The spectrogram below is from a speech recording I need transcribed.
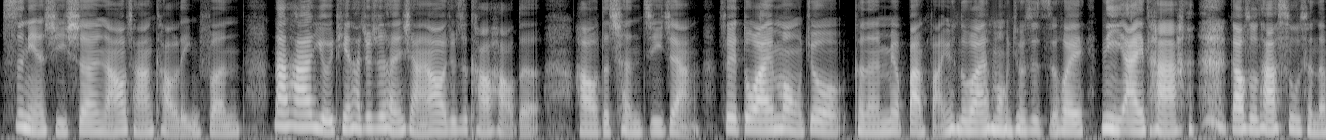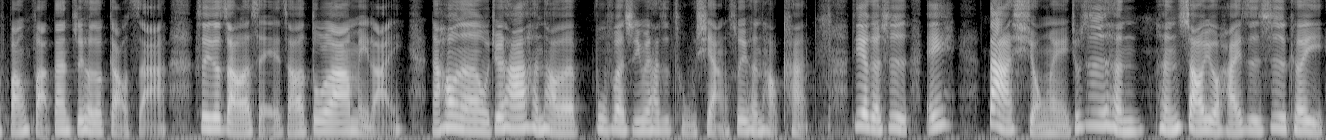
四年级生，然后常常考零分。那他有一天他就是很想要就是考好的好的成绩这样，所以哆啦 A 梦就可能没有办法，因为哆啦 A 梦就是只会溺爱他。告诉他速成的方法，但最后都搞砸，所以就找了谁？找了多拉美来。然后呢，我觉得它很好的部分是因为它是图像，所以很好看。第二个是，诶，大雄，诶，就是很很少有孩子是可以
